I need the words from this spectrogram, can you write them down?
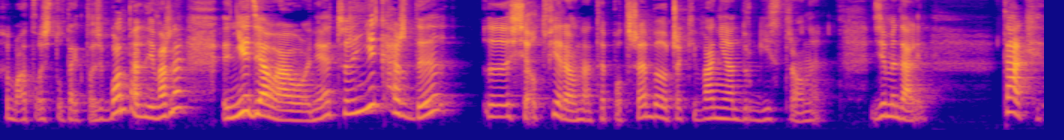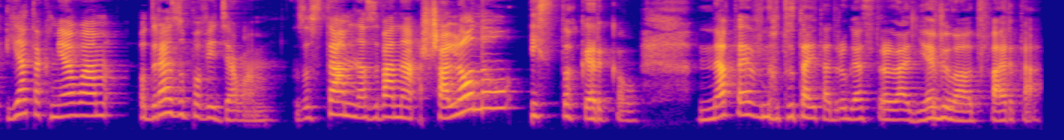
chyba coś tutaj ktoś błąd, ale nieważne, nie działało, nie? Czyli nie każdy y, się otwierał na te potrzeby, oczekiwania drugiej strony. Idziemy dalej. Tak, ja tak miałam, od razu powiedziałam. Zostałam nazwana szaloną i stokerką. Na pewno tutaj ta druga strona nie była otwarta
